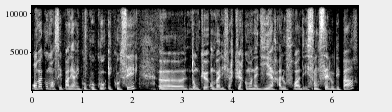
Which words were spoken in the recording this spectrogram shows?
on va commencer par les haricots coco écossais. Euh, donc euh, on va les faire cuire comme on a dit hier à l'eau froide et sans sel au départ.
